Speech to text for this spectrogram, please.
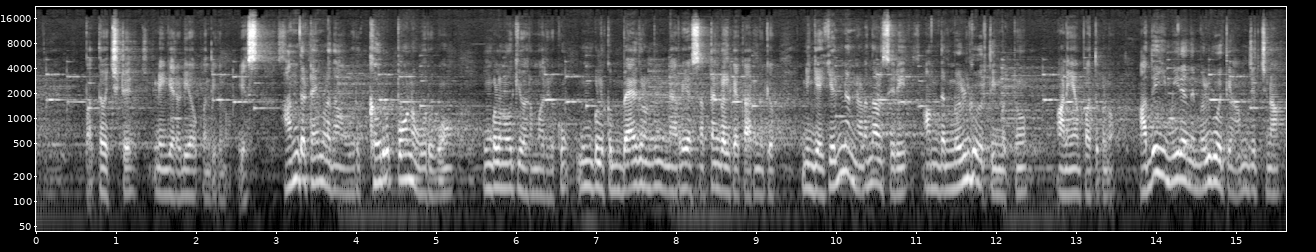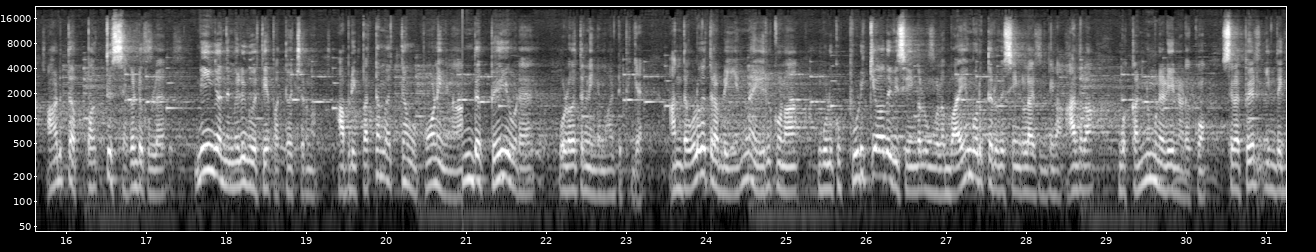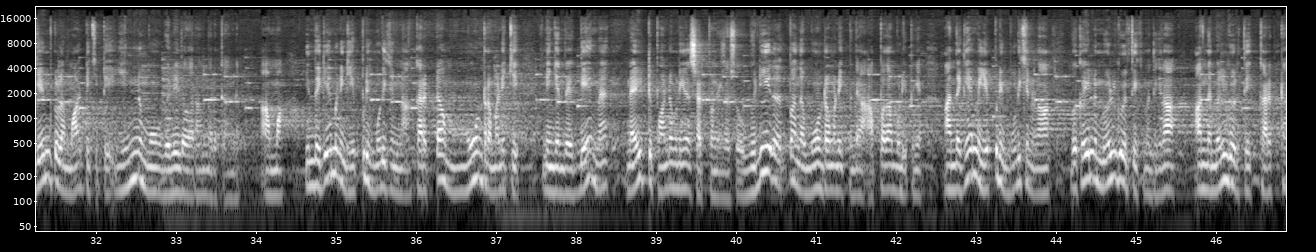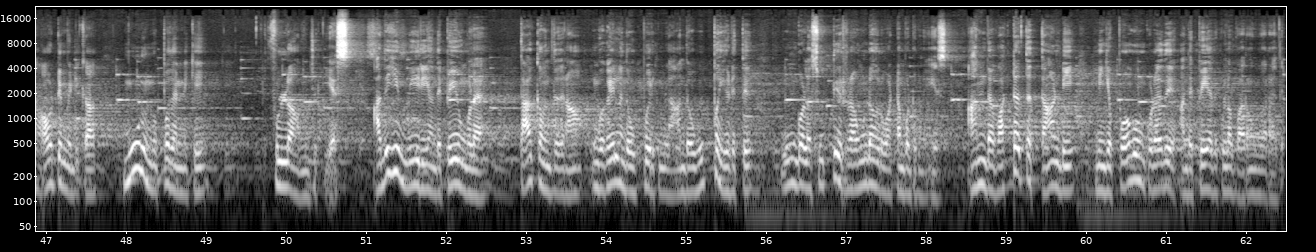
பற்ற வச்சுட்டு நீங்கள் ரெடியாக உட்காந்துக்கணும் எஸ் அந்த டைமில் தான் ஒரு கருப்பான உருவம் உங்களை நோக்கி வர மாதிரி இருக்கும். உங்களுக்கு பேக்ரவுண்டில் நிறைய சத்தங்கள் கேட்க ஆரம்பிக்கும். நீங்கள் என்ன நடந்தாலும் சரி அந்த மெழுகுவர்த்தி மட்டும் அணையாக பார்த்துக்கணும். அதையும் மீறி அந்த மெழுகுவர்த்தி அமைஞ்சிருச்சுன்னா அடுத்த பத்து செகண்டுக்குள்ளே நீங்கள் அந்த மெழுகுவர்த்தியை பற்ற வச்சிடணும் அப்படி பற்ற மத்தம் போனீங்கன்னா அந்த பேயோட உலகத்தில் நீங்கள் மாட்டிப்பீங்க. அந்த உலகத்தில் அப்படி என்ன இருக்குன்னா உங்களுக்கு பிடிக்காத விஷயங்கள் உங்களை பயமுறுத்துகிற விஷயங்களாக இருந்தீங்களா அதெல்லாம் உங்கள் கண்ணு முன்னாடியே நடக்கும். சில பேர் இந்த கேம்குள்ளே மாட்டிக்கிட்டு இன்னமும் வெளியில் வராமல் இருக்காங்க. ஆமாம் இந்த கேமை நீங்கள் எப்படி முடிக்கணும்னா கரெக்டாக மூன்றரை மணிக்கு நீங்கள் இந்த கேமை நைட்டு பன்னெண்டு மணிக்கு தான் ஸ்டார்ட் பண்ணுவீங்க. ஸோ விடியறப்ப அந்த மூன்றரை மணிக்கு வந்து அப்போ தான் முடிப்பீங்க. அந்த கேமை எப்படி முடிக்கணும்னா உங்கள் கையில் மெழுகுவர்த்திக்கு பார்த்தீங்கன்னா அந்த மெழுகுவர்த்தி கரெக்டாக ஆட்டோமேட்டிக்காக மூணு முப்பது அன்னைக்கு ஃபுல்லாக அமைஞ்சிடும் எஸ் அதையும் மீறி அந்த பேய் உங்களை தாக்க வந்ததுன்னா உங்கள் கையில் அந்த உப்பு இருக்கும்ல அந்த உப்பை எடுத்து உங்களை சுற்றி ரவுண்டாக ஒரு வட்டம் போட்டுக்கணும் எஸ் அந்த வட்டத்தை தாண்டி நீங்கள் போகவும் கூடாது அந்த பேய் அதுக்குள்ளே வரவும் வராது.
